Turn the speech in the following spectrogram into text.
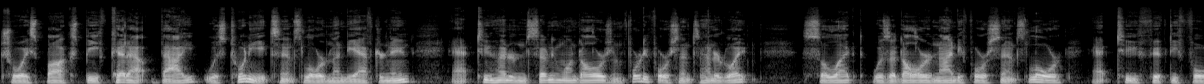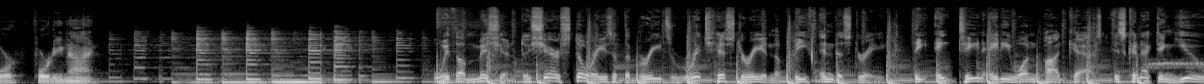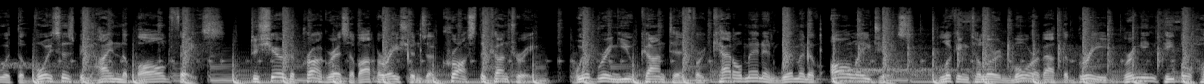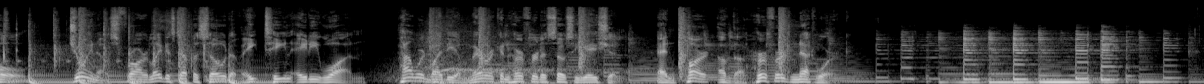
Choice box beef cutout value was 28 cents lower Monday afternoon at $271.44 a hundredweight. Select was $1.94 lower at 254.49. With a mission to share stories of the breed's rich history in the beef industry, the 1881 podcast is connecting you with the voices behind the bald face. To share the progress of operations across the country, we'll bring you content for cattlemen and women of all ages looking to learn more about the breed bringing people home. Join us for our latest episode of 1881, powered by the American Hereford Association and part of the Hereford Network.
